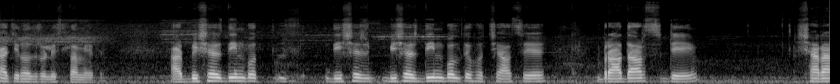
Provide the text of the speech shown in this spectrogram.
কাজী নজরুল ইসলামের। আর বিশেষ দিন বিশেষ বিশেষ দিন বলতে হচ্ছে আছে ব্রাদার্স ডে। সারা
